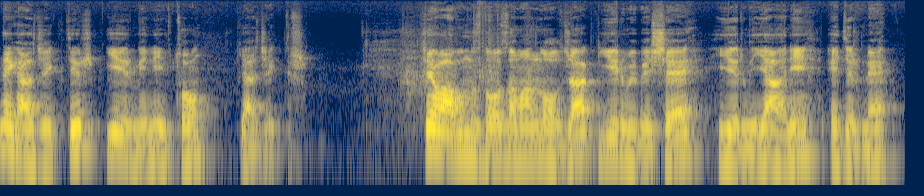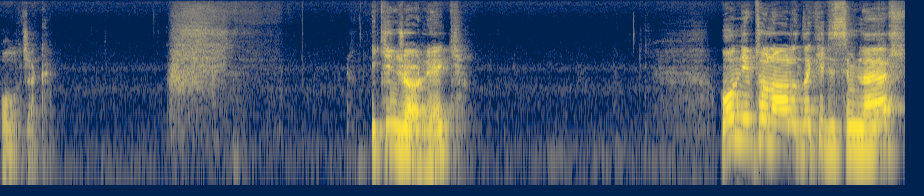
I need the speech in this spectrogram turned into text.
ne gelecektir? 20 Newton gelecektir. Cevabımız da o zaman ne olacak? 25'e 20 yani Edirne olacak. İkinci örnek. 10 Newton ağırlığındaki cisimler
